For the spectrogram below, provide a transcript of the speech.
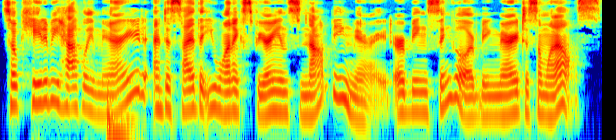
It's okay to be happily married and decide that you want to experience not being married or being single or being married to someone else.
